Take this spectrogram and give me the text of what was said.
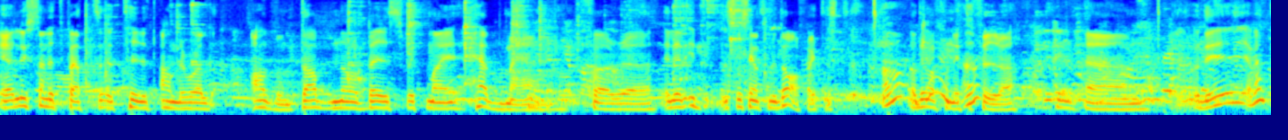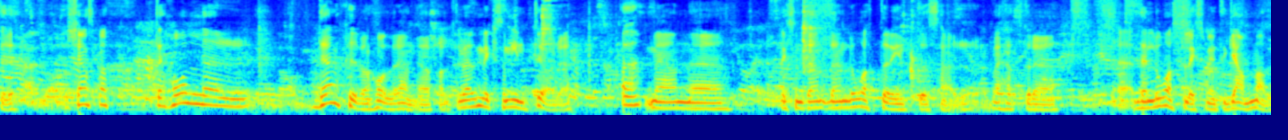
jag lyssnade lite på ett, tidigt Underworld-album, Dub No Bass With My Headman. För, eh, eller så sent som idag faktiskt. Ja, Och det var från okej. 94. Ehm, och det, jag vet inte, det känns som att det håller, den skivan håller än i alla fall. Det är väldigt mycket som inte gör det. Men eh, liksom den, den låter inte så här, vad heter det, den låter liksom inte gammal.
